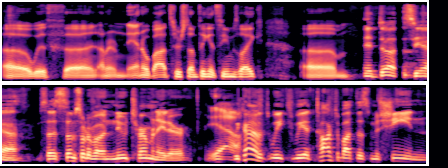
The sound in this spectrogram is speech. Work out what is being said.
uh, with uh, I don't know nanobots or something. It seems like. Um, It does, yeah. So it's some sort of a new Terminator. yeah, We kind of we we had talked about this machine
